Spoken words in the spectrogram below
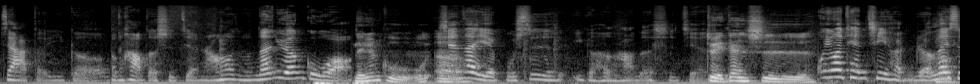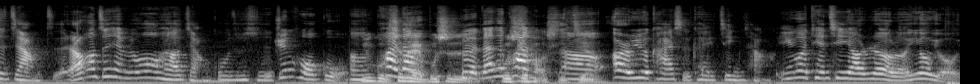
假的一个很好的时间，然后什么能源股哦，能源股我、呃、现在也不是一个很好的时间。对，但是因为天气很热，类似这样子。嗯、然后之前问我还有讲过。就是军火股，嗯，快到也不是对，但是快呃二月开始可以进场，因为天气要热了，又有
